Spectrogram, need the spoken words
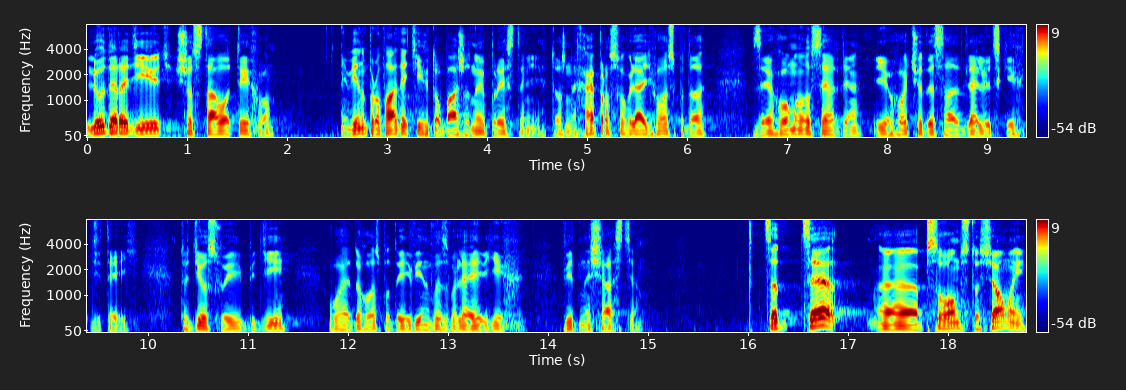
Люди радіють, що стало тихо. Він провадить їх до бажаної пристані. Тож нехай прославляють Господа за його милосердя і його чудеса для людських дітей. Тоді у своїй біді волають до Господа, і Він визволяє їх від нещастя. Це, це е, Псалом 107,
